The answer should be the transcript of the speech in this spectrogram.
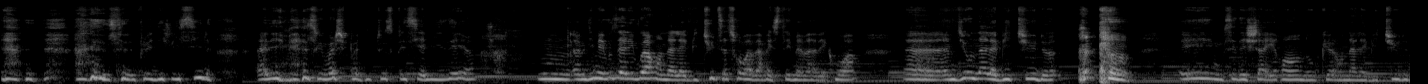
c'est le plus difficile. Allez, parce que moi, je suis pas du tout spécialisée. hein. Hum, Elle me dit, mais vous allez voir, on a l'habitude, ça se trouve, elle va rester même avec moi. Euh, elle me dit, on a l'habitude. Et c'est des chats errants, donc euh, on a l'habitude.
